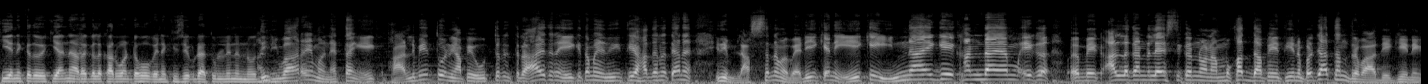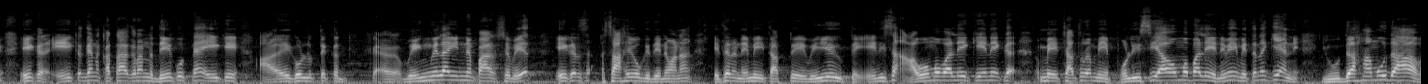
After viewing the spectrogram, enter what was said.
කියනක ද කියන අරගල කරුවන්ට හෝ වෙන කිසිකට ඇතුලන නොද? නිවාරයම නැතන් ඒ පාර්ලිමෙන්තුවන අපේ උත්තර ආයතන ඒක තම නීතිය හදන තැන. ඉරි ලස්සනම වැඩි කැන ඒක ඉන්නයගේ කණ්ඩායම් මේ අල්ලගන්න ලෑස්ති කරන නම්මොකත් අපේ තියෙන ප්‍රජාතන්ත්‍රවාදය කියන එක? ඒක ඒක ගැන කතා කරන්න දෙකුත් නෑ ඒක ආයගොල්ලුත් එක වෙන් වෙලා ඉන්න පාර්ශවයත් ඒක සහයෝග දෙනවන එතන නෙමේ තත්වේ විය යුත්තේ. එනිසා අවම බලය කියන කියන එක මේ චතුර මේ පොලිසියාවම බලය නෙවේ මෙතන කියන්නේ. යුද හමුදාව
